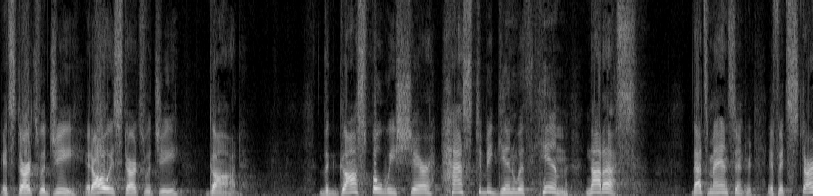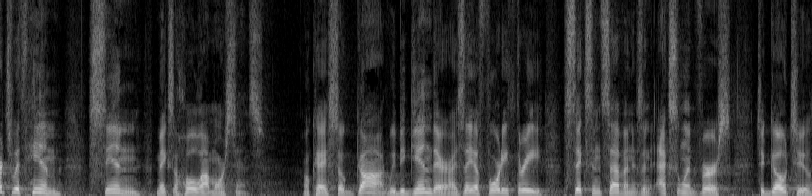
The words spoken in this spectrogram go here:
It starts with G. It always starts with G God. The gospel we share has to begin with Him, not us. That's man centered. If it starts with Him, sin makes a whole lot more sense. Okay, so God, we begin there. Isaiah 43, 6 and 7 is an excellent verse to go to.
